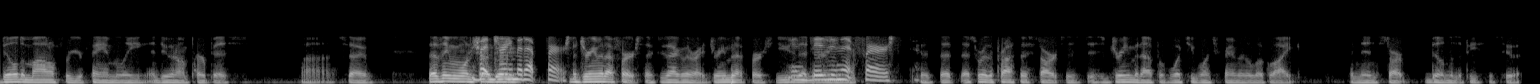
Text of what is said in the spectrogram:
build a model for your family and do it on purpose. Uh, so the other thing we want to try But to do, dream it up first. but dream it up first. That's exactly right. Dream it up first. Use that Envision dream. it first. because that, that's where the process starts is, is dream it up of what you want your family to look like and then start building the pieces to it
